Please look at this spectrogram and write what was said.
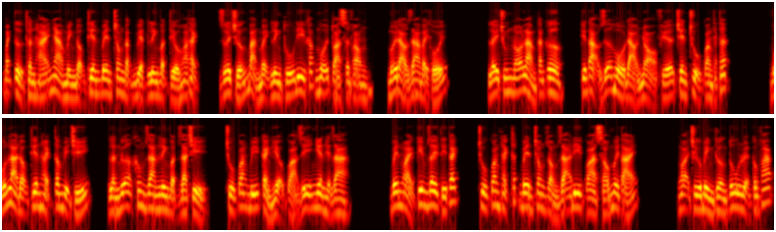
Bạch tử thần hái nhà mình động thiên bên trong đặc biệt linh vật tiểu hoa thạch, dưới trướng bản mệnh linh thú đi khắp mỗi tòa sân phòng, mới đào ra bảy khối. Lấy chúng nó làm căn cơ, kiến tạo giữa hồ đảo nhỏ phía trên trụ quang thạch thất vốn là động thiên hạch tâm vị trí, lần nữa không gian linh vật gia trì, chủ quang bí cảnh hiệu quả dĩ nhiên hiện ra. Bên ngoài kim dây tí tách, chủ quang thạch thất bên trong dòng dã đi qua 60 tái. Ngoại trừ bình thường tu luyện công pháp,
